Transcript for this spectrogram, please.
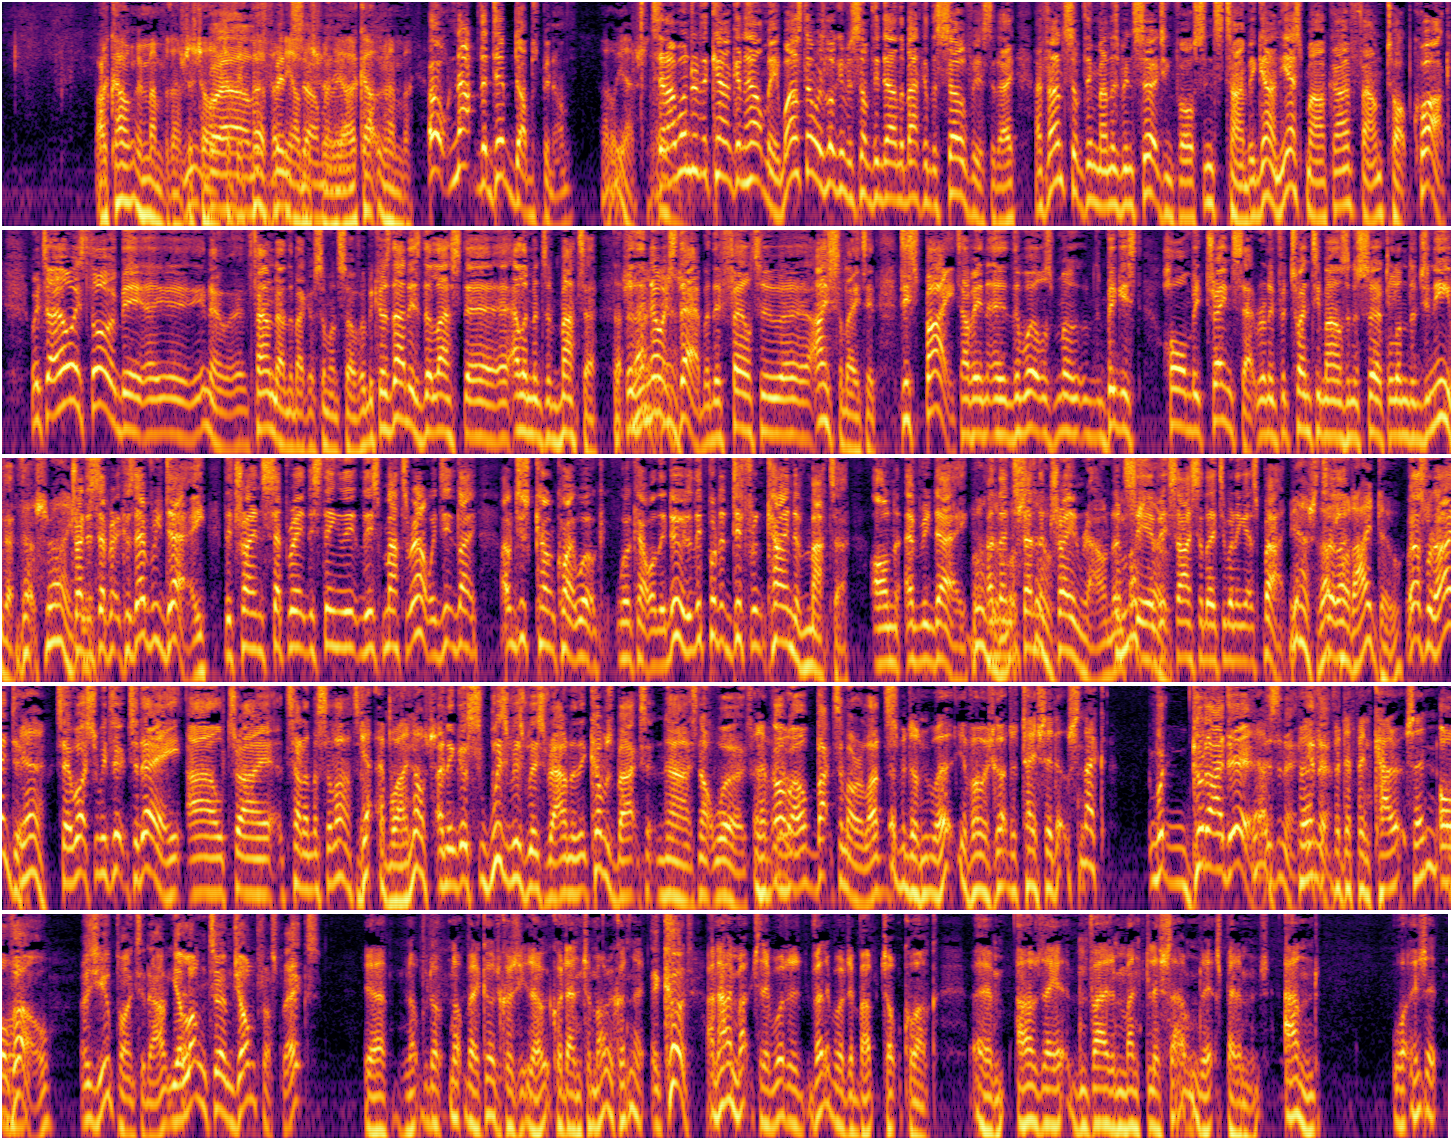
I can't remember that at all, Well, to be perfectly been so honest with you. I can't remember. Oh, Nap the Dibdob's been on. Oh, yes. Said. I wonder if the Count can help me. Whilst I was looking for something down the back of the sofa yesterday, I found something man has been searching for since time began. Yes, Mark, I've found top quark, which I always thought would be, uh, uh, you know, uh, found down the back of someone's sofa, because that is the last uh, element of matter. That's so they right, know it's there, but they fail to uh, isolate it, despite having uh, the world's mo- biggest Hornby train set running for 20 miles in a circle under Geneva. That's right. Trying to separate, because every day they try and separate this thing, this matter out, which is like, I just can't quite work, work out what they do. Do they put a different kind of matter on every day Well, and then send the train round and see if do. it's isolated when it gets back? Yes, that's So what I do. Well, that's what I do. Yeah. So what should we do today? I'll try Masalata. Yeah, why not? And it goes whiz, whiz, whiz round, and it comes back. So, no, it's not worked. Oh well, back tomorrow, lads. If it doesn't work, you've always got to taste a little snack. But good idea, Yeah, isn't it? Perfect You know? for dipping carrots in. or- Although, as you pointed out, your long-term job prospects, Yeah, not, not, not very good, because, you know, it could end tomorrow, couldn't it? it could. And I'm actually worried, very worried about top quark. Um, are they environmentally sound experiments? And what is it?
